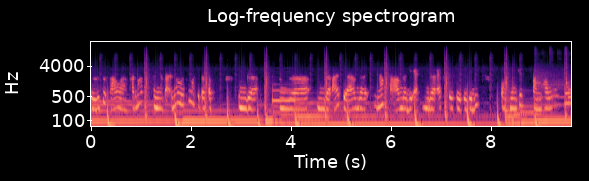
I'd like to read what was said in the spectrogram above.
lu tuh salah. Karena kenyataannya lu tuh masih tetap enggak enggak enggak ada enggak nyata enggak di enggak eksis gitu. Jadi oh mungkin somehow itu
